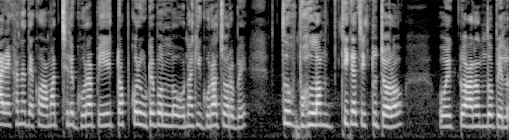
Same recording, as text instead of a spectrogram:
আর এখানে দেখো আমার ছেলে ঘোড়া পেয়ে টপ করে উঠে পড়ল ও নাকি ঘোড়া চড়বে? তো বললাম, ঠিক আছে, একটু চড়ো। ও একটু আনন্দ পেল।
